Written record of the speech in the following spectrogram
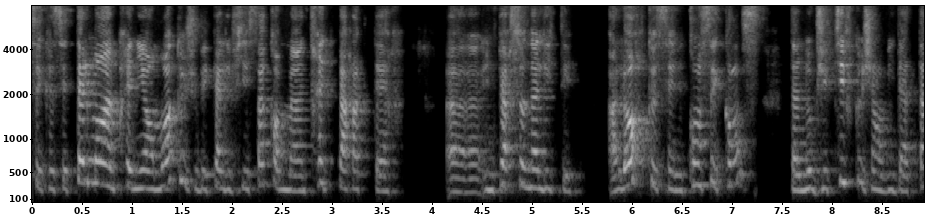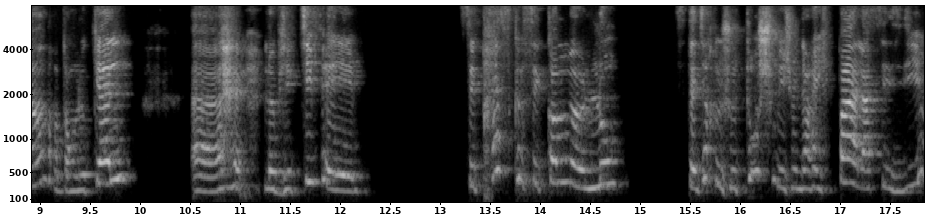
c'est que c'est tellement imprégné en moi que je vais qualifier ça comme un trait de caractère. Euh, une personnalité, alors que c'est une conséquence d'un objectif que j'ai envie d'atteindre, dans lequel l'objectif est, c'est presque, c'est comme l'eau, c'est-à-dire que je touche, mais je n'arrive pas à la saisir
